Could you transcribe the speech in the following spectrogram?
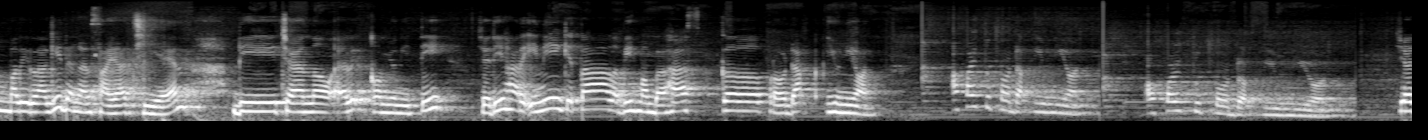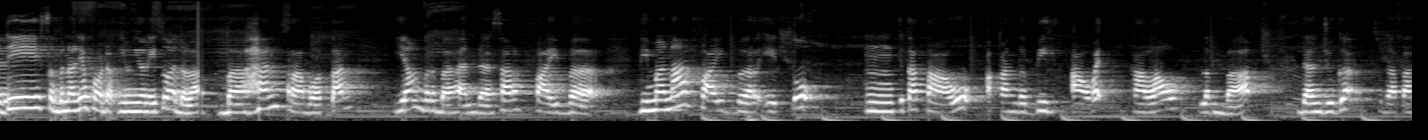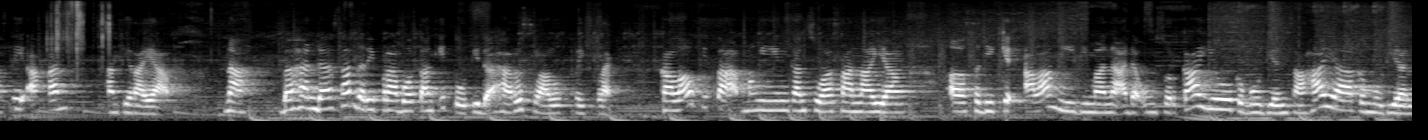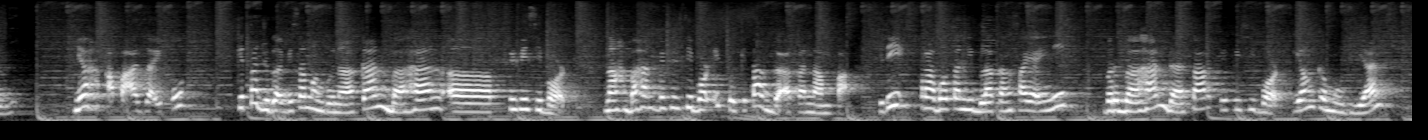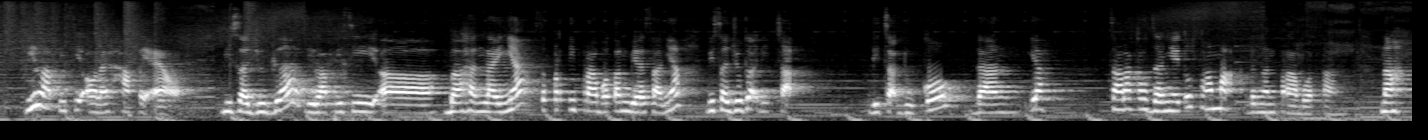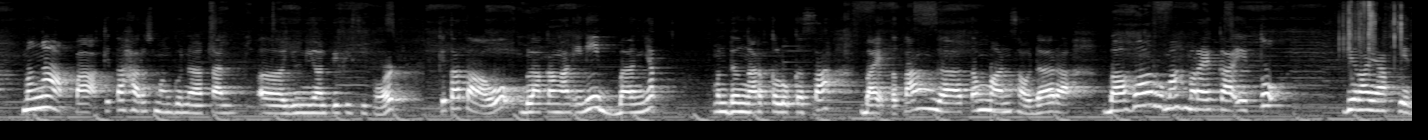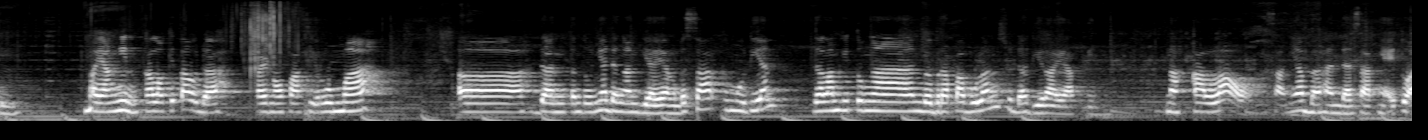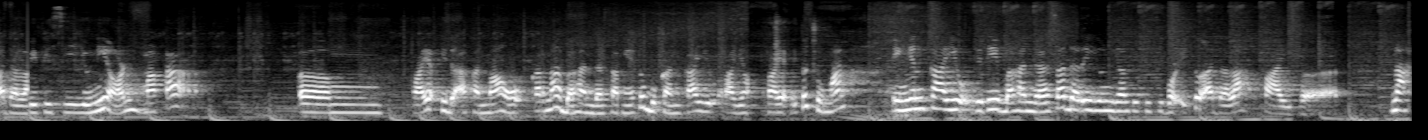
kembali lagi dengan saya Cien di channel Elite Community. Jadi hari ini kita lebih membahas ke produk Union. Apa itu produk Union? Apa itu produk Union? Jadi sebenarnya produk Union itu adalah bahan perabotan yang berbahan dasar fiber. Di mana fiber itu hmm, kita tahu akan lebih awet kalau lembab dan juga sudah pasti akan anti rayap. Nah, bahan dasar dari perabotan itu tidak harus selalu triplek. Kalau kita menginginkan suasana yang uh, sedikit alami di mana ada unsur kayu, kemudian cahaya, kemudian ya apa aja itu, kita juga bisa menggunakan bahan uh, eh, PVC board. Nah, bahan PVC board itu kita nggak akan nampak. Jadi perabotan di belakang saya ini berbahan dasar PVC board yang kemudian dilapisi oleh HPL. Bisa juga dilapisi uh, bahan lainnya seperti perabotan biasanya, bisa juga dicat, dicat duko dan ya cara kerjanya itu sama dengan perabotan. Nah, mengapa kita harus menggunakan uh, Union PVC board? Kita tahu belakangan ini banyak mendengar keluh kesah baik tetangga, teman, saudara bahwa rumah mereka itu dirayakin. Bayangin kalau kita udah renovasi rumah uh, dan tentunya dengan biaya yang besar kemudian dalam hitungan beberapa bulan sudah dirayapin. Nah kalau misalnya bahan dasarnya itu adalah PVC Union maka um, rakyat tidak akan mau karena bahan dasarnya itu bukan kayu. Rakyat, rakyat itu cuma ingin kayu. Jadi bahan dasar dari Union PVC board itu adalah fiber. Nah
